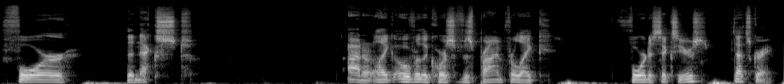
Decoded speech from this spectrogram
for the next, I don't know, like over the course of his prime for like four to six years, that's great.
